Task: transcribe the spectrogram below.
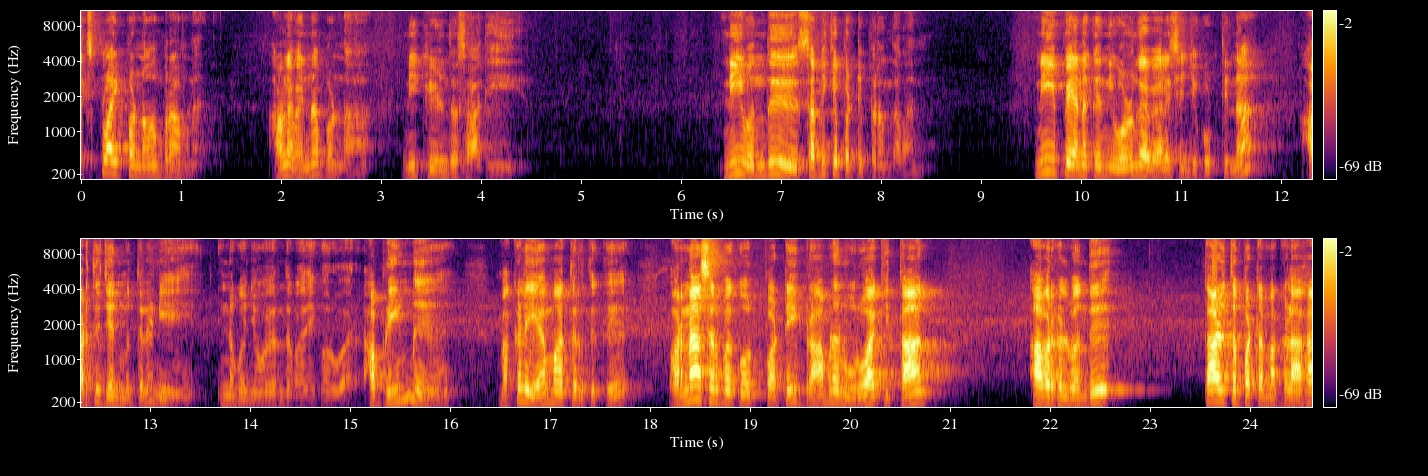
எக்ஸ்ப்ளாய்ட் பண்ணவன் பிராமணன். அதனால் அவன் என்ன பண்ணான் நீ கீழ்ந்த சாதி. நீ வந்து சபிக்கப்பட்டு பிறந்தவன். நீ இப்போ எனக்கு நீ ஒழுங்காக வேலை செஞ்சு கொடுத்தினா அடுத்த ஜென்மத்தில் நீ இன்னும் கொஞ்சம் உயர்ந்த பதவிக்கு வருவார். அப்படின்னு மக்களை ஏமாத்துறதுக்கு வர்ணாசிரம கோட்பாட்டை பிராமணன் உருவாக்கித்தான் அவர்கள் வந்து தாழ்த்தப்பட்ட மக்களாக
